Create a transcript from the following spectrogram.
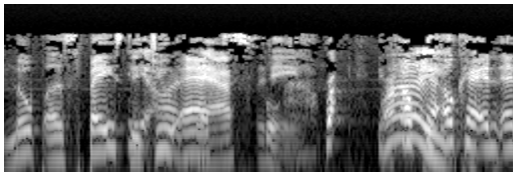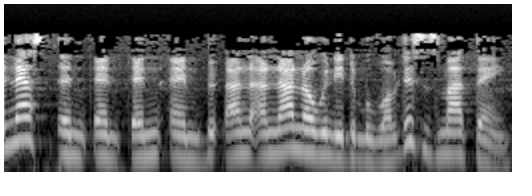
Nope, a space that the you audacity. asked for. Right. Right. Okay, okay, and, and that's and and, and and and I know we need to move on. This is my thing.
